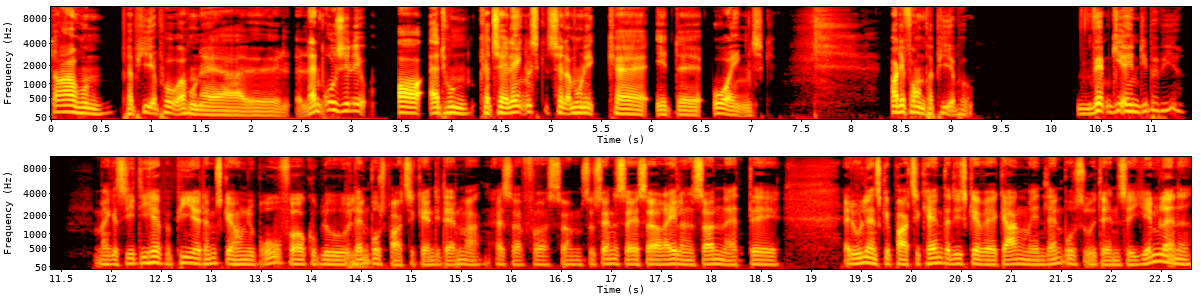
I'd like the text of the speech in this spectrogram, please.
der har hun papir på, at hun er øh, landbrugselev, og at hun kan tale engelsk, selvom hun ikke kan et øh, ord engelsk. Og det får hun papir på. Hvem giver hende de papirer? Man kan sige, at de her papirer, dem skal hun jo bruge for at kunne blive landbrugspraktikant i Danmark. Altså for, som Susanne sagde, så er reglerne sådan, at, øh, at udlandske praktikanter, de skal være i gang med en landbrugsuddannelse i hjemlandet,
